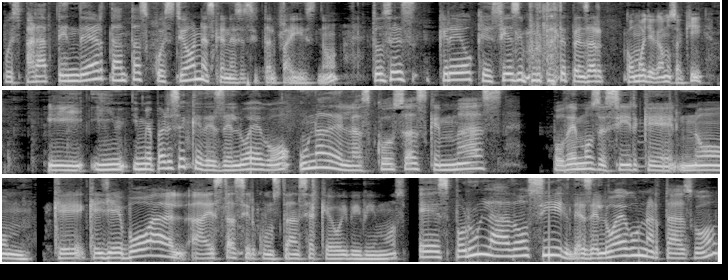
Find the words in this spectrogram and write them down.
pues para atender tantas cuestiones que necesita el país, ¿no? Entonces, creo que sí es importante pensar cómo llegamos aquí. Y, me parece que desde luego una de las cosas que más podemos decir que no, que, llevó a, esta circunstancia que hoy vivimos es, por un lado, sí, desde luego un hartazgo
